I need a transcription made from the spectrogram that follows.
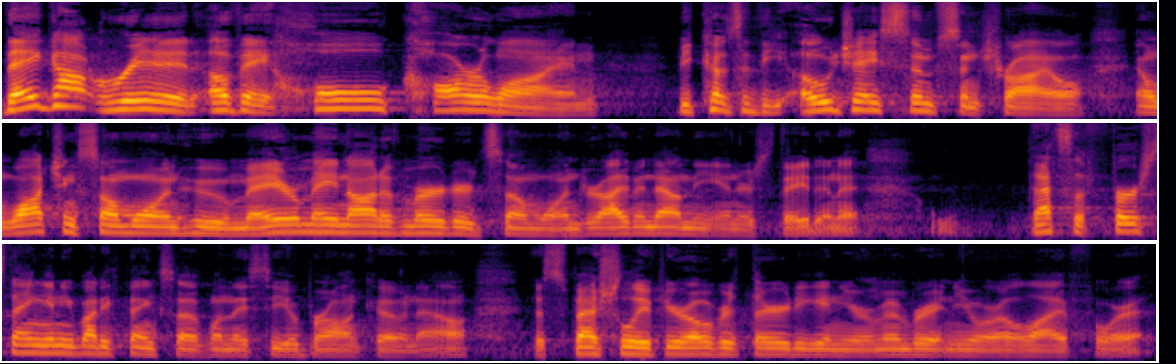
They got rid of a whole car line because of the OJ Simpson trial and watching someone who may or may not have murdered someone driving down the interstate in it. That's the first thing anybody thinks of when they see a Bronco now, especially if you're over 30 and you remember it and you are alive for it.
